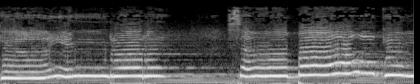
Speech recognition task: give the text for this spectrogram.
என்றொரு சௌபாகியம்.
